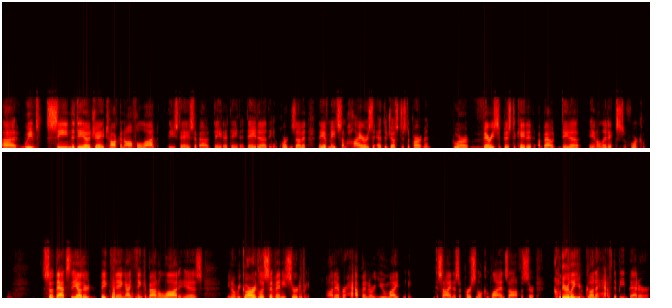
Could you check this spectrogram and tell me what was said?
uh, we've seen the doj talk an awful lot these days about data data data the importance of it. They have made some hires at the justice department who are very sophisticated about data analytics for so that's the other big thing I think about a lot is, you know, regardless of any certificate might ever happen or you might need to sign as a personal compliance officer, clearly you're going to have to be better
